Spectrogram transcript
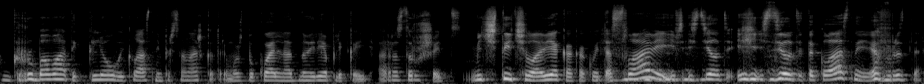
Грубоватый, клевый, классный персонаж, который может буквально одной репликой разрушить мечты человека о какой-то славе и, сделать, и сделать это классно. И я просто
